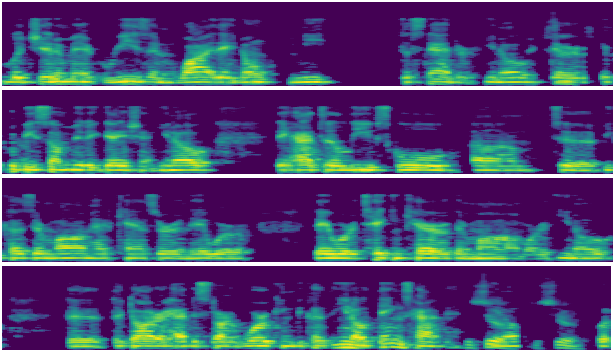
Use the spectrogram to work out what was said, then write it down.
legitimate reason why they don't meet the standard you know there, there could be some mitigation you know they had to leave school um, to because their mom had cancer and they were they were taking care of their mom or you know the the daughter had to start working because you know things happen for sure you know? for sure but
